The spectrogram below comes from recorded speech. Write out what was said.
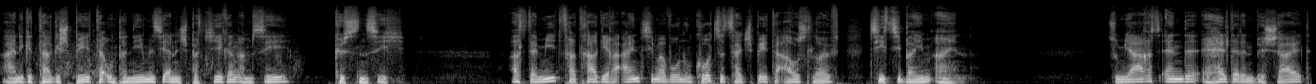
Einige Tage später unternehmen sie einen Spaziergang am See, küssen sich. Als der Mietvertrag ihrer Einzimmerwohnung kurze Zeit später ausläuft, zieht sie bei ihm ein. Zum Jahresende erhält er den Bescheid,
